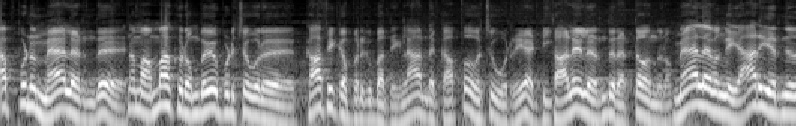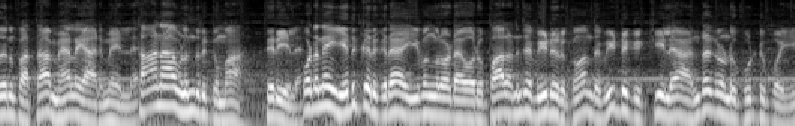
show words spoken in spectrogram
டப்புன்னு மேல இருந்து நம்ம அம்மாக்கு ரொம்பவே பிடிச்ச ஒரு காஃபி கப் இருக்கு பாத்தீங்களா? அந்த கப்பை வச்சு ஒரே அடி. தலையில இருந்து ரத்தம் வந்துடும் மேல இவங்க யாரு எரிஞ்சதுன்னு பார்த்தா மேல யாருமே இல்ல. தானா விழுந்திருக்குமா? தெரியல. உடனே எதுக்கு இருக்கிற இவங்களோட ஒரு பாலடைஞ்ச வீடு இருக்கும். அந்த வீட்டுக்கு கீழே அண்டர் கிரவுண்ட் கூட்டு போய்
